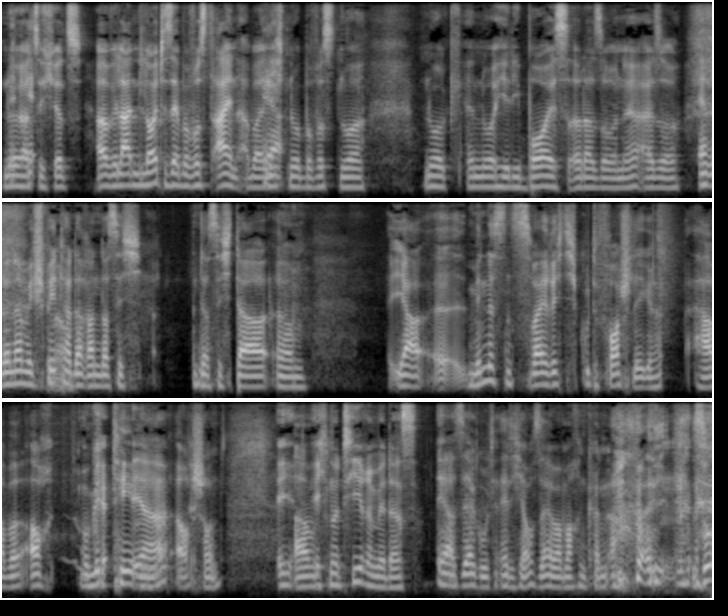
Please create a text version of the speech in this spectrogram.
Nö, hört sich jetzt. Aber wir laden die Leute sehr bewusst ein, aber ja. nicht nur bewusst nur, nur, nur hier die Boys oder so, ne? Also. Erinnere mich später genau. daran, dass ich, dass ich da ähm, ja mindestens zwei richtig gute Vorschläge habe, auch okay, mit Themen ja. auch schon. Ich, ähm, ich, notiere mir das. Ja, sehr gut. Hätte ich auch selber machen können. so,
